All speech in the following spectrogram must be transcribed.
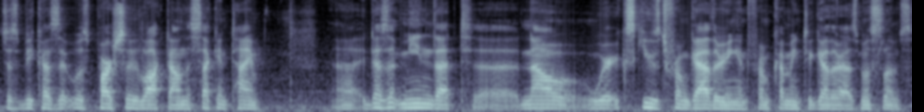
just because it was partially locked down the second time, uh, it doesn't mean that uh, now we're excused from gathering and from coming together as Muslims.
